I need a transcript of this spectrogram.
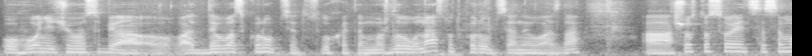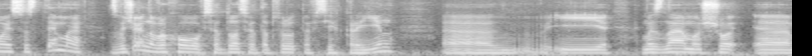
ого, нічого собі. А, а де у вас корупція? Слухайте, можливо, у нас тут корупція, а не у вас, да? А що стосується самої системи, звичайно, враховувався досвід абсолютно всіх країн. Е, і ми знаємо, що е,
